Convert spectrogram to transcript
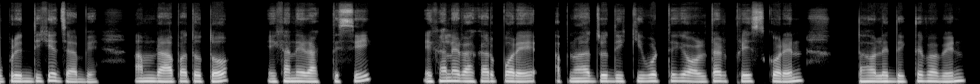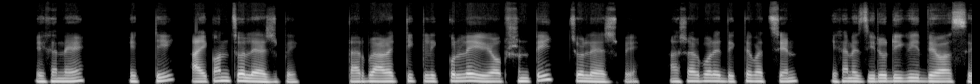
উপরের দিকে যাবে। আমরা আপাতত এখানে রাখতেছি। এখানে রাখার পরে আপনারা যদি কিবোর্ড থেকে অল্টার প্রেস করেন, তাহলে দেখতে পাবেন এখানে একটি আইকন চলে আসবে। তারপর আরেকটি ক্লিক করলে এই অপশনটি চলে আসবে। আসার পরে দেখতে পাচ্ছেন এখানে জিরো ডিগ্রি দেওয়া আছে।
